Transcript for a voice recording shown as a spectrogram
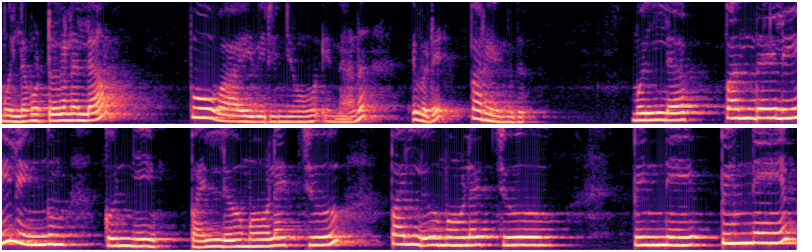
മുല്ലമൊട്ടുകളെല്ലാം പൂവായി വിരിഞ്ഞു എന്നാണ് ഇവിടെ പറയുന്നത്. മുല്ലപ്പന്തലിലെങ്ങും കുഞ്ഞി പല്ലു മുളച്ചു പല്ലു മുളച്ചു. പിന്നെ പിന്നെ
